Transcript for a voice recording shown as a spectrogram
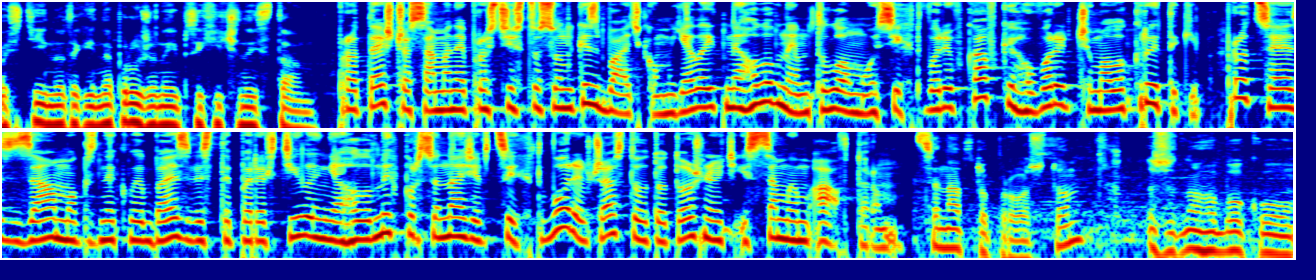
постійно такий напружений психічний стан. Про те, що саме непрості стосунки з батьком є ледь не головним тулом усіх творів кавки, говорить чимало критиків. Процес, замок, зникли безвісти, перевтілення головних персонажів цих творів часто ототожнюють із самим автором. Це надто просто. З одного боку,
